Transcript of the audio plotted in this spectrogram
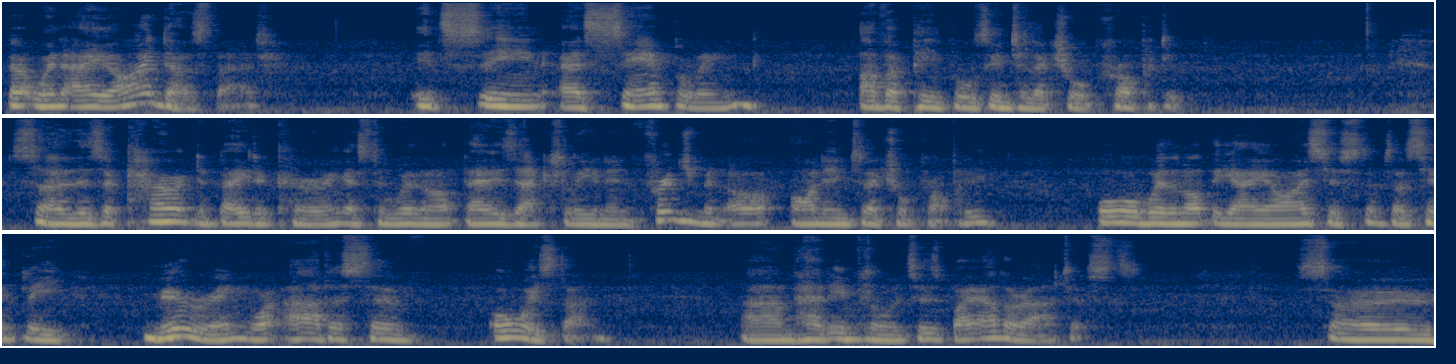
But when AI does that, it's seen as sampling other people's intellectual property. So there's a current debate occurring as to whether or not that is actually an infringement on intellectual property or whether or not the AI systems are simply mirroring what artists have always done, um, had influences by other artists. So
